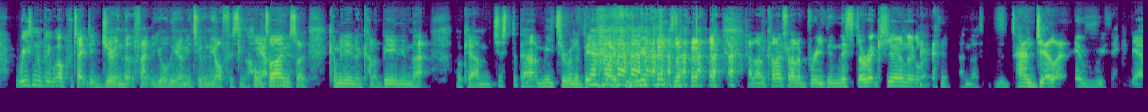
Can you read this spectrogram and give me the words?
reasonably well protected during the fact that you're the only two in the mm. office in the whole Yeah. time. So coming in and kind of being in that, okay, I'm just about a meter and a bit away from you, and I'm kind of trying to breathe in this direction, and, like, and the, the hand gel everything. Yeah.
